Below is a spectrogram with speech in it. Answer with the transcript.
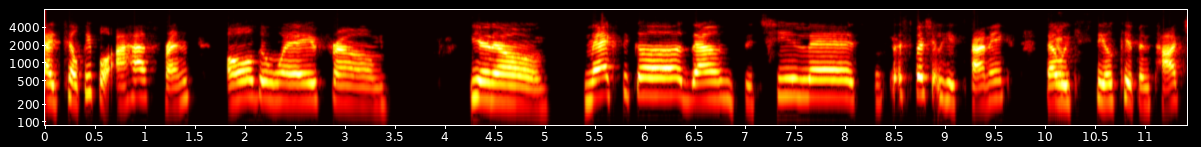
I tell people I have friends all the way from you know Mexico down to Chile, especially Hispanics that yep. we still keep in touch.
